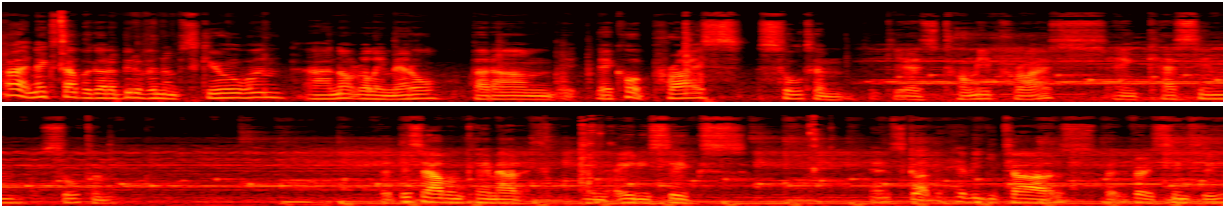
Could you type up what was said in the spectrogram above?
All right, next up we've got a bit of an obscure one, uh, not really metal, but um, they're called Price Sultan. Yes, Tommy Price and Kasim Sultan. But this album came out in 86 and it's got heavy guitars, but very synthy.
